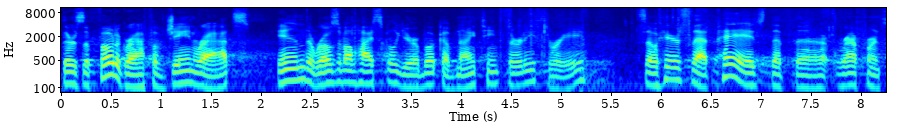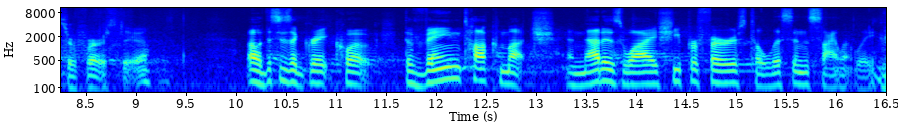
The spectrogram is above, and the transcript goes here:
there's a photograph of Jane Ratz in the Roosevelt High School yearbook of 1933. So, here's that page that the reference refers to. Oh, this is a great quote. The vain talk much, and that is why she prefers to listen silently.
